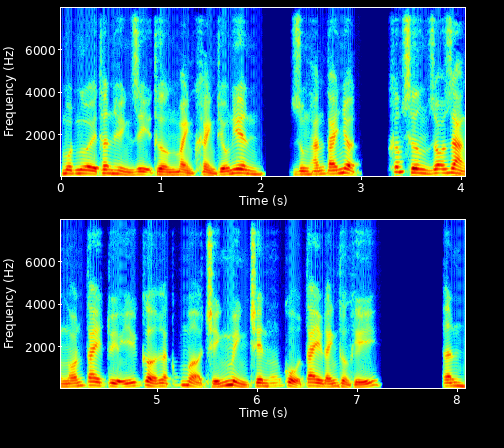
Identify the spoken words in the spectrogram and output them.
một người thân hình dị thường mảnh khảnh thiếu niên, dùng hắn tái nhợt, khớp xương rõ ràng ngón tay tùy ý cờ lạc mở chính mình trên cổ tay đánh thường khí. Ân,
